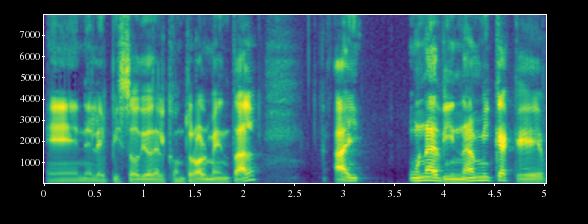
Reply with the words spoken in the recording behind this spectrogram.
en el episodio del control mental. Hay una dinámica que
